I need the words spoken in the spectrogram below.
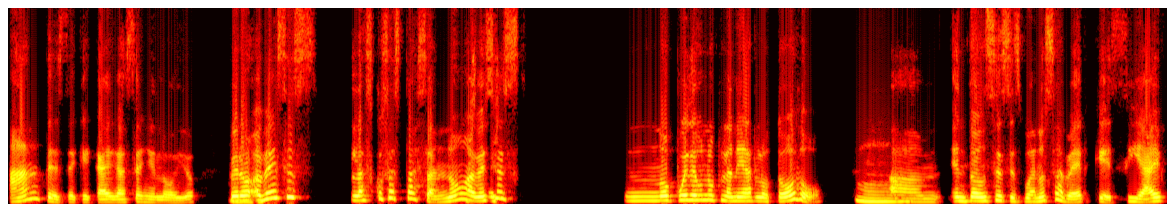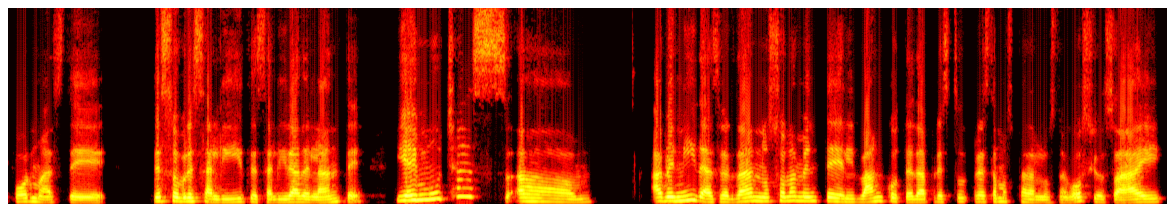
antes de que caigas en el hoyo. Pero a veces las cosas pasan, ¿no? A veces no puede uno planearlo todo. Mm. entonces es bueno saber que sí hay formas de, de, sobresalir, de salir adelante. Y hay muchas avenidas, ¿verdad? No solamente el banco te da préstamos para los negocios, hay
